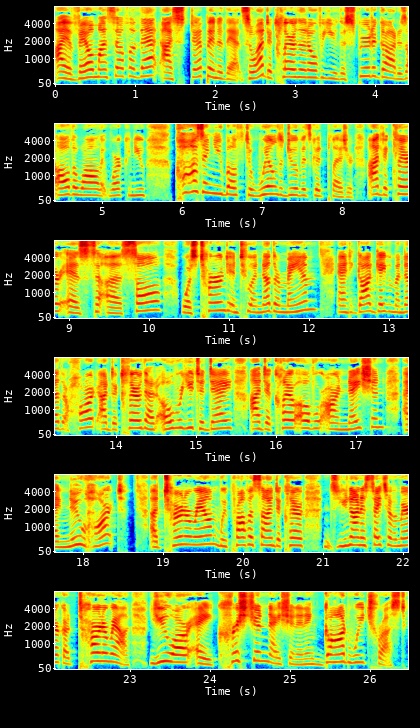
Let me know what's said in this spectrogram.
I avail myself of that. I step into that. So I declare that over you. The Spirit of God is all the while at work in you, causing you both to will to do of His good pleasure. I declare as uh, Saul was turned into another man and God gave him another heart, I declare that over you today. I declare over our nation a new heart, a turnaround. We prophesy and declare United States of America, turn around. You are a Christian nation and in God we trust.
